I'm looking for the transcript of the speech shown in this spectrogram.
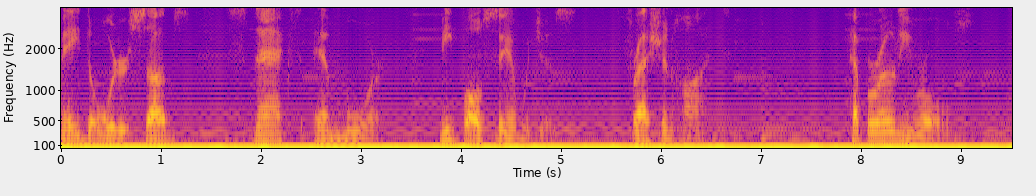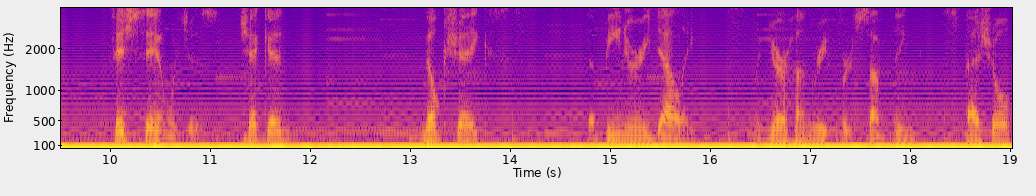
made to order subs, snacks, and more. Meatball sandwiches, fresh and hot. Pepperoni rolls, fish sandwiches, chicken, milkshakes. The Beanery Deli. When you're hungry for something special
